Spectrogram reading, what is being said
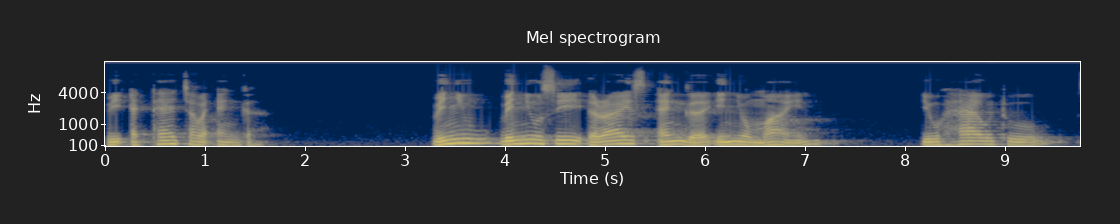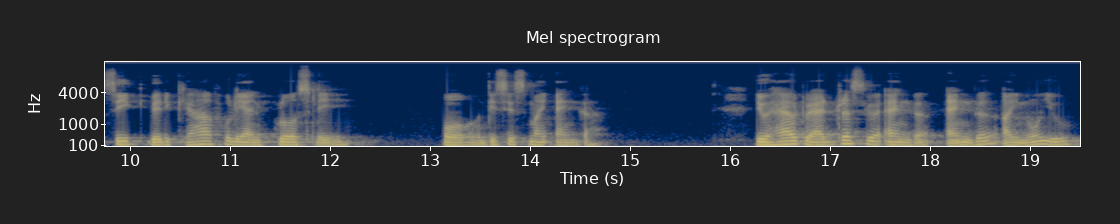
We attach our anger. When you, when you see arise anger in your mind, you have to seek very carefully and closely, oh, this is my anger. You have to address your anger. Anger, I know you.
